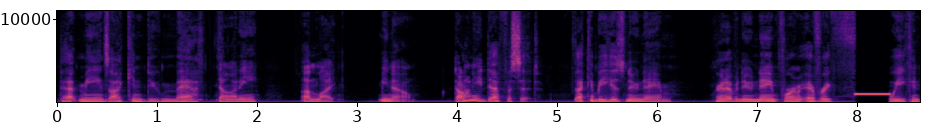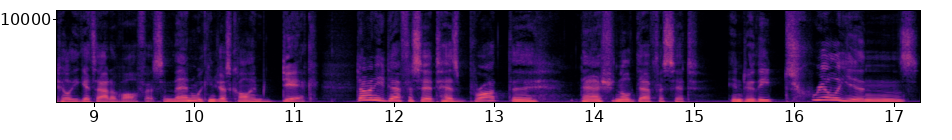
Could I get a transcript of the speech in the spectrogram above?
That means I can do math, Donnie. Unlike, you know, Donnie Deficit. That can be his new name. We're going to have a new name for him every f- week until he gets out of office, and then we can just call him Dick. Donnie Deficit has brought the national deficit into the trillions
